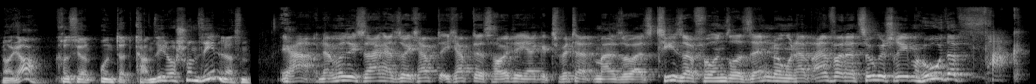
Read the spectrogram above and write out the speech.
Naja, Christian, und das kann sich doch schon sehen lassen. Ja, und da muss ich sagen, also ich habe ich hab das heute ja getwittert mal so als Teaser für unsere Sendung und habe einfach dazu geschrieben, who the fuck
